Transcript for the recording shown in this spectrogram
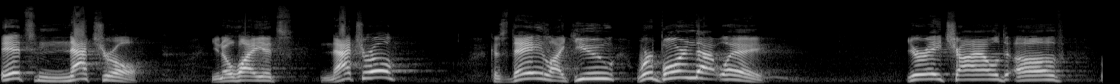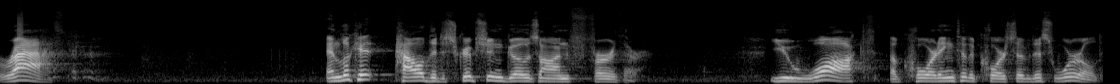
It's natural. You know why it's natural? because they, like you, were born that way. You're a child of wrath. And look at how the description goes on further. You walked according to the course of this world,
